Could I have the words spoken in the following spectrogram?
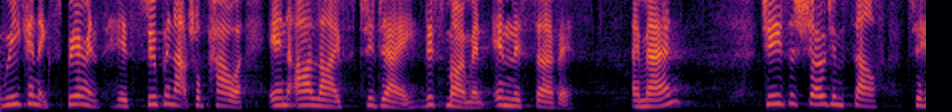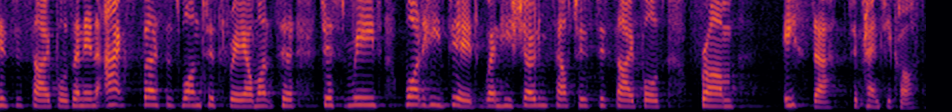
we can experience his supernatural power in our lives today, this moment, in this service. Amen? Jesus showed himself to his disciples. And in Acts verses 1 to 3, I want to just read what he did when he showed himself to his disciples from Easter to Pentecost.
